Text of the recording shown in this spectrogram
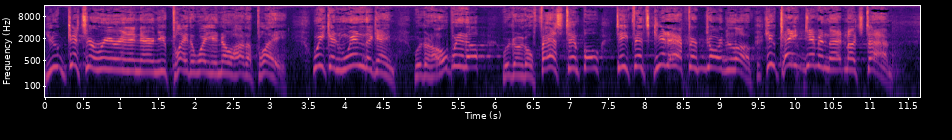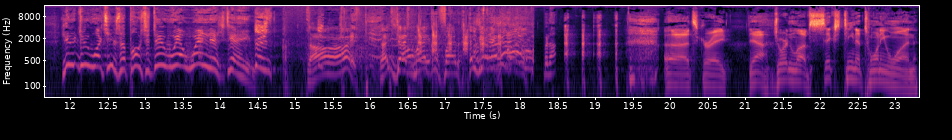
You get your rear end in there and you play the way you know how to play. We can win the game. We're going to open it up. We're going to go fast tempo. Defense, get after Jordan Love. You can't give him that much time. You do what you're supposed to do, we'll win this game. All right. He's got microphone. He's got everybody. But Uh, that's great. Yeah, Jordan Love, 16 of 21,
